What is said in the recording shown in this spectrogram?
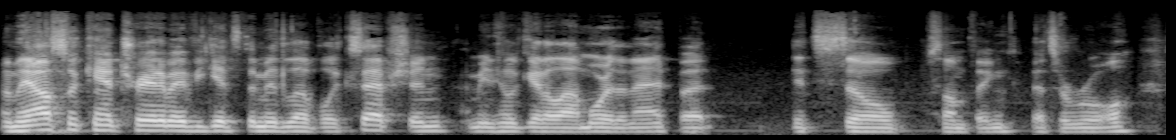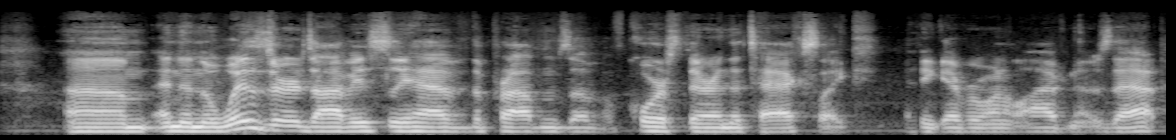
and they also can't trade him if he gets the mid-level exception. I mean, he'll get a lot more than that, but it's still something that's a rule. Um, and then the Wizards obviously have the problems of, of course, they're in the tax. Like I think everyone alive knows that.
